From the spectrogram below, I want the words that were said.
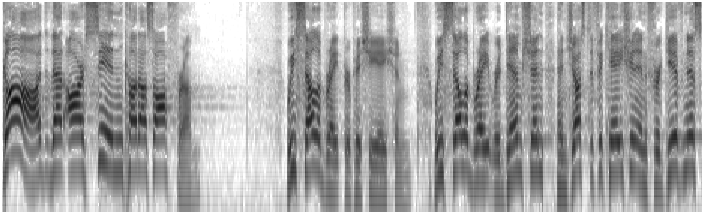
God that our sin cut us off from. We celebrate propitiation. We celebrate redemption and justification and forgiveness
